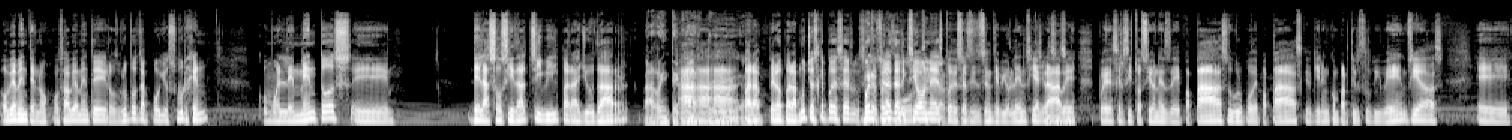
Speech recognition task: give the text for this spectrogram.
Obviamente no. O sea, obviamente los grupos de apoyo surgen como elementos eh, de la sociedad civil para ayudar a reintegrarte. para, pero para muchos que puede ser situaciones de adicciones, puede ser situaciones de violencia grave, puede ser situaciones de papás, un grupo de papás que quieren compartir sus vivencias. Eh,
